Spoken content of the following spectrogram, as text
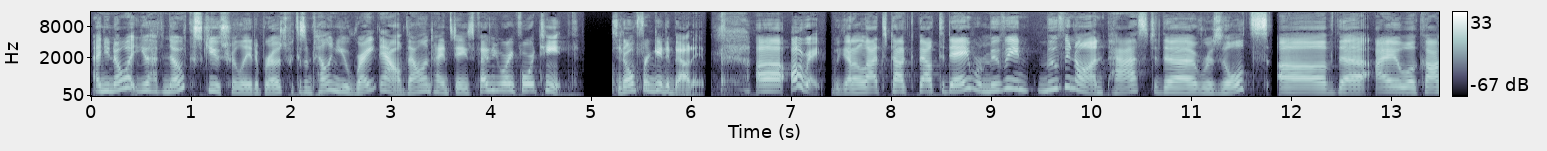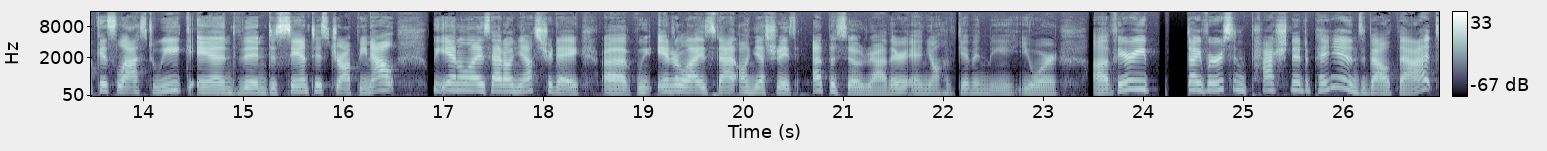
And you know what? You have no excuse, related bros, because I'm telling you right now, Valentine's Day is February 14th. So don't forget about it. Uh, all right, we got a lot to talk about today. We're moving moving on past the results of the Iowa caucus last week, and then DeSantis dropping out. We analyzed that on yesterday. Uh, we analyzed that on yesterday's episode, rather, and y'all have given me your uh, very diverse and passionate opinions about that.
